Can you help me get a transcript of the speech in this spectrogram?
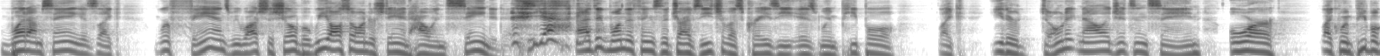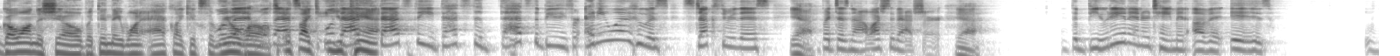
what I'm saying is like we're fans. We watch the show, but we also understand how insane it is. yeah, and I think one of the things that drives each of us crazy is when people like either don't acknowledge it's insane or like when people go on the show, but then they want to act like it's the Well, real that- world. that's- it's like well, you that's, can't. That's the that's the that's the beauty for anyone who is stuck through this yeah, but does not watch The Bachelor. yeah, The beauty and entertainment of it is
